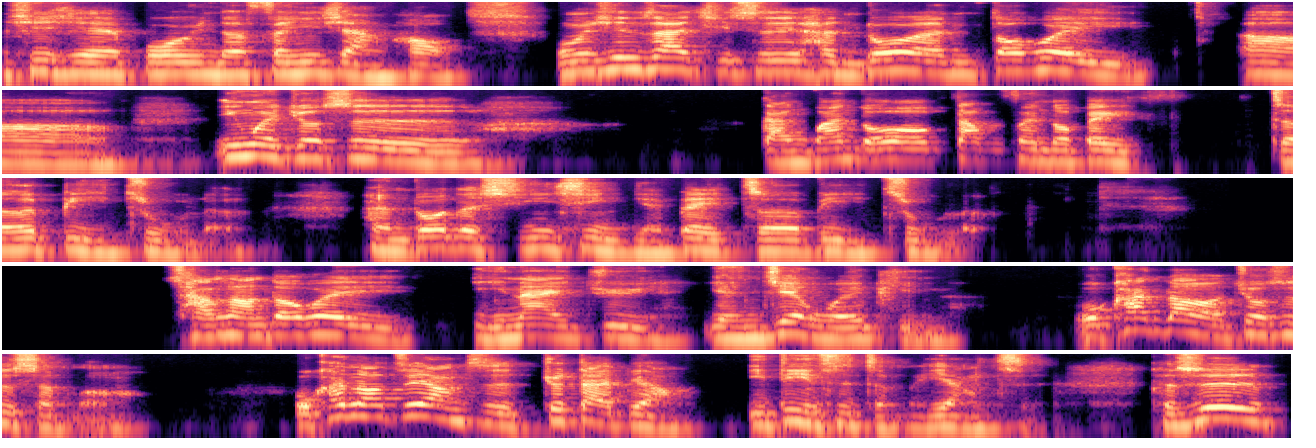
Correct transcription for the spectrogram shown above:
谢谢博云的分享。哈，我们现在其实很多人都会，呃，因为就是感官都大部分都被遮蔽住了，很多的心性也被遮蔽住了，常常都会以那一句“眼见为凭”，我看到的就是什么。我看到这样子，就代表一定是怎么样子。可是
